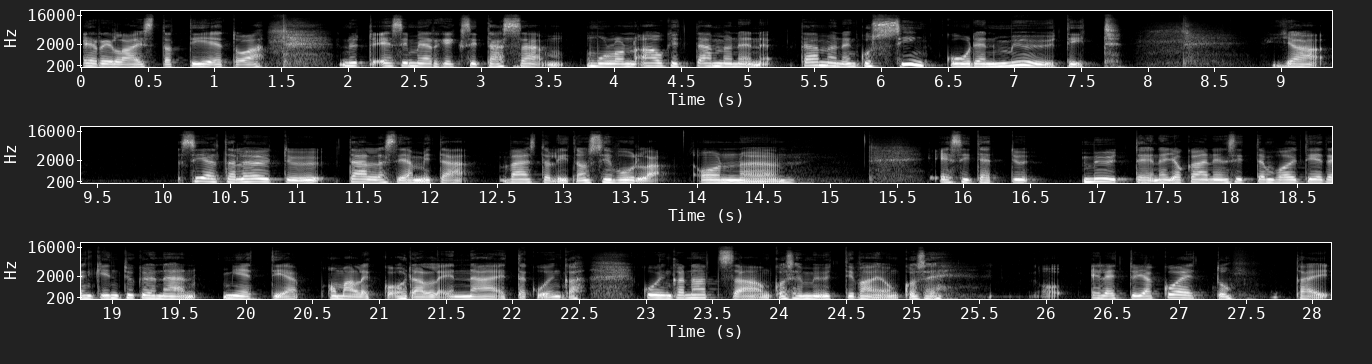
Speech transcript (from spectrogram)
erilaista tietoa. Nyt esimerkiksi tässä mulla on auki tämmöinen, tämmöinen kuin sinkkuuden myytit. Ja sieltä löytyy tällaisia, mitä Väestöliiton sivuilla on esitetty myytteinä. Jokainen sitten voi tietenkin tykönään miettiä omalle kohdalleen nämä, että kuinka, kuinka natsaa, onko se myytti vai onko se eletty ja koettu tai,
